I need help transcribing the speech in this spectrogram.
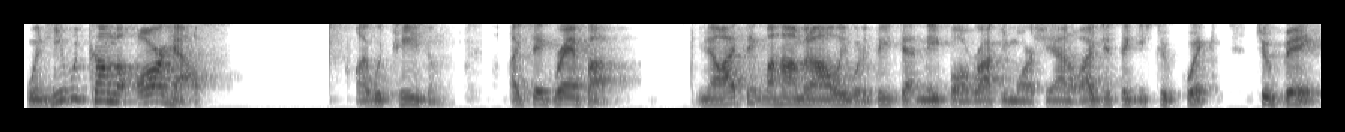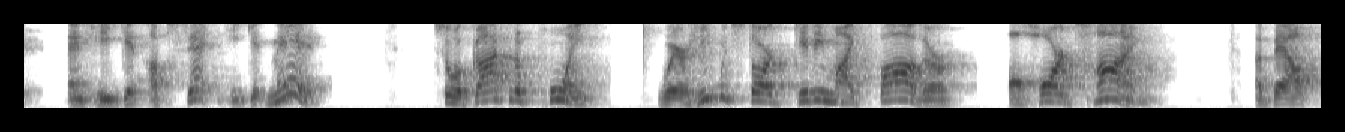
When he would come to our house, I would tease him. I'd say, Grandpa, you know, I think Muhammad Ali would have beat that meatball Rocky Marciano. I just think he's too quick, too big. And he'd get upset. He'd get mad. So it got to the point where he would start giving my father a hard time about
